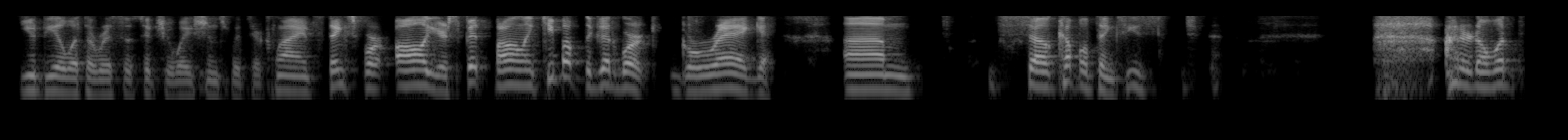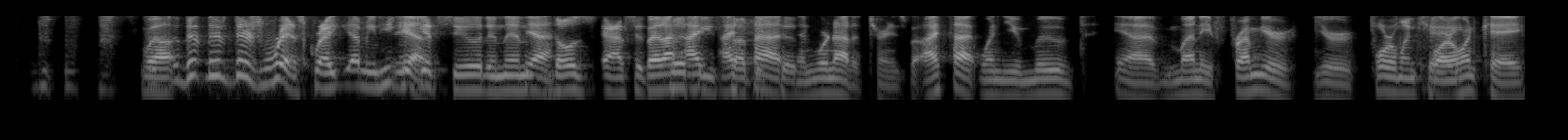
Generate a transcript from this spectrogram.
you deal with the risks of situations with your clients. Thanks for all your spitballing. Keep up the good work, Greg. Um, so a couple things. He's I don't know what Well- there, there- there's risk, right? I mean, he could Yeah. get sued and then Yeah. those assets But could I, be I subject thought, to and we're not attorneys, but I thought when you moved uh, money from your your 401k. 401k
